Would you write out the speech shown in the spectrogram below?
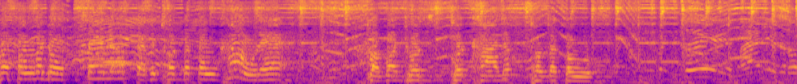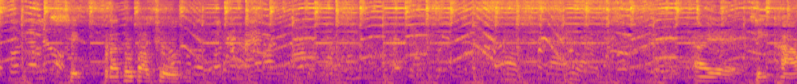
ประตูกระโดดเซฟแล้วครับแต่ไปชนประตูเข้านะฮะก่อนบอลชนชนคานแล้วชนประตูเฮ้ยมาเนี่ยกระโดดชนกันแล้วสิบประตูต่อศูนย์ไอ้สีขาว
